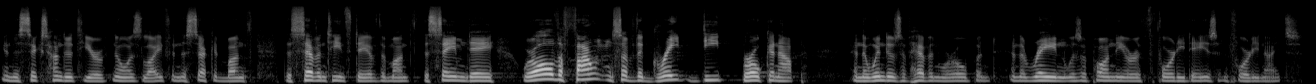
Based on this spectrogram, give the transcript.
In the six hundredth year of Noah's life, in the second month, the seventeenth day of the month, the same day, were all the fountains of the great deep broken up, and the windows of heaven were opened, and the rain was upon the earth forty days and forty nights.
